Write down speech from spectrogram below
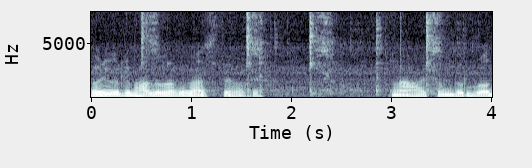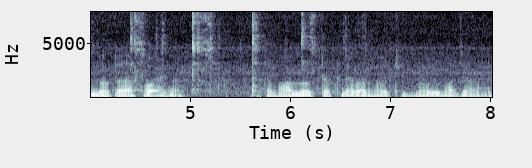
বড়িগুলি ভালোভাবে ভাজতে হবে। না হয় সুন্দর গন্ধটা হয় না। এটা ভালো একটা ফ্লেভার হয় ঠিকভাবে ভাজা হলে।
